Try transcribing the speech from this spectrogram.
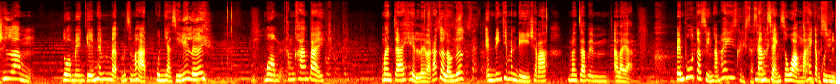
เชื่อม ตัวเมนเกมให้มันแบบมันสมาร์ทคุณอย่าซีเรียสเลย มองคำข้ามไป มันจะเห็นเลยว่าถ้าเกิดเราเลือก ending ที่มันดีใช่ปะมันจะเป็นอะไรอะ เป็นผู้ตัดสินทำให้นำแสงสว่างมาให้กับคนอื่น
